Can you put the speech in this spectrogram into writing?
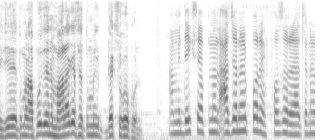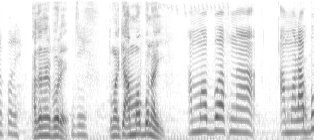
এই যে তোমার আপু যেন মারা গেছে তুমি দেখছ কখন? আমি দেখছি আপনার আজানের পরে ফজরের আজানের পরে। আজানের পরে? জি। তোমার কি আম্মু আব্বু নাই? আম্মু আব্বু আপনার আমার আব্বু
